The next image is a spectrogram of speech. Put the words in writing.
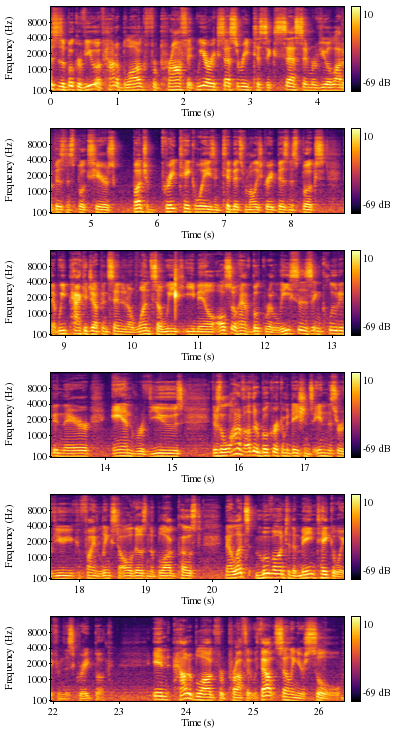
This is a book review of how to blog for profit. We are accessory to success and review a lot of business books here. There's a bunch of great takeaways and tidbits from all these great business books that we package up and send in a once a week email. Also have book releases included in there and reviews. There's a lot of other book recommendations in this review. You can find links to all of those in the blog post. Now let's move on to the main takeaway from this great book. In How to Blog for Profit Without Selling Your Soul,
